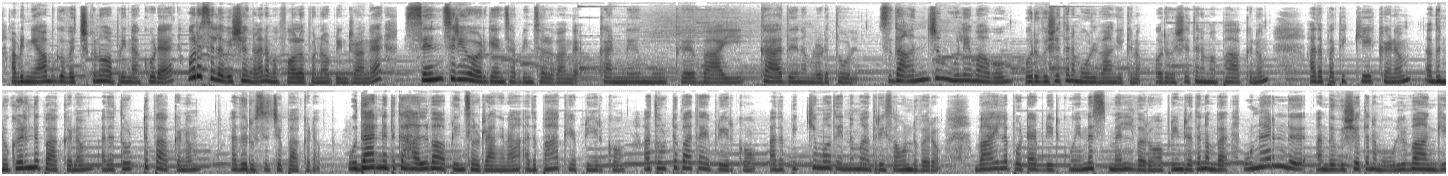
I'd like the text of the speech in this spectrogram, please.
அப்படி ஞாபகம் வச்சுக்கணும் அப்படின்னா கூட ஒரு சில விஷயங்களை நம்ம ஃபாலோ பண்ணோம் அப்படின்றாங்க. சென்சரி ஆர்கன்ஸ் அப்படின்னு சொல்லுவாங்க. கண்ணு மூக்கு வாய் காது நம்மளோட தோல். ஸோ இது அஞ்சு மூலியமாகவும் ஒரு விஷயத்தை நம்ம உள்வாங்கிக்கணும். ஒரு விஷயத்தை நம்ம பார்க்கணும். அதை பற்றி கேட்கணும். அதை நுகர்ந்து பார்க்கணும். அதை தொட்டு பார்க்கணும். அதை ருசிச்சு பார்க்கணும். உதாரணத்துக்கு ஹல்வா அப்படின்னு சொல்கிறாங்கன்னா அது பார்க்க எப்படி இருக்கும்? அது தொட்டு பார்த்தா எப்படி இருக்கும்? அதை பிக்கும் போது என்ன மாதிரி சவுண்டு வரும்? வாயில் போட்டால் எப்படி இருக்கும்? என்ன ஸ்மெல் வரும்? அப்படின்றத நம்ம உணர்ந்து அந்த விஷயத்த நம்ம உள்வாங்கி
